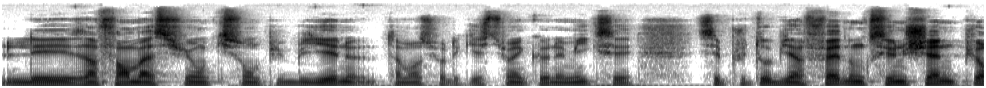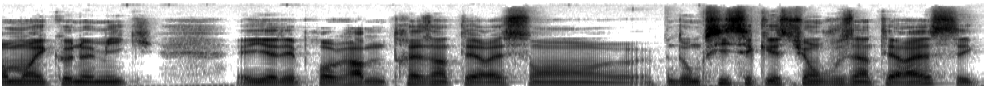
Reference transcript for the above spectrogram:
les informations qui sont publiées, notamment sur les questions économiques, c'est plutôt bien fait. Donc c'est une chaîne purement économique et il y a des programmes très intéressants. Euh. Donc si ces questions vous intéressent et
